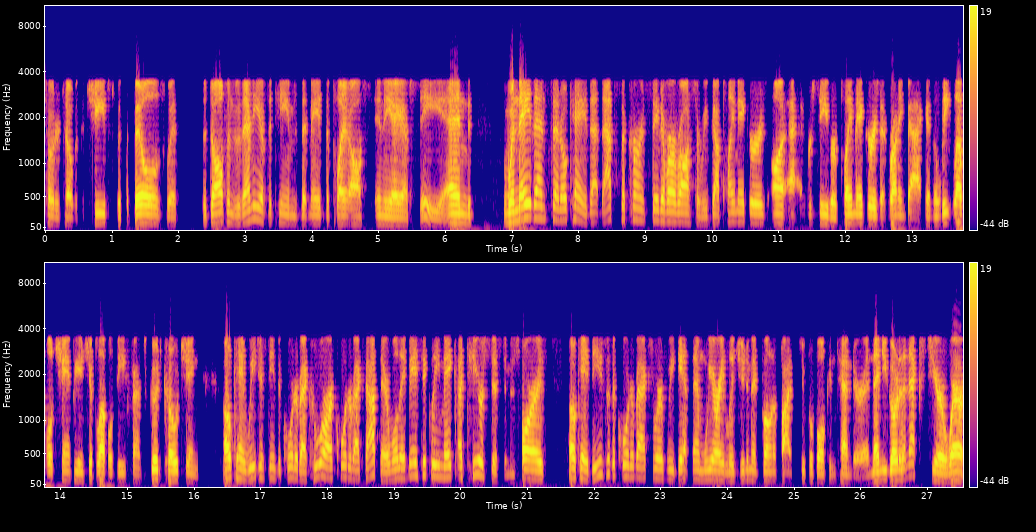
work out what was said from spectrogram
toe to toe with the Chiefs, with the Bills, with the Dolphins, with any of the teams that made the playoffs in the AFC. And when they then said, okay, that that's the current state of our roster. We've got playmakers on, at receiver, playmakers at running back, and elite level, championship level defense, good coaching. Okay, we just need the quarterback. Who are our quarterbacks out there? Well, they basically make a tier system as far as okay, these are the quarterbacks where if we get them, we are a legitimate bona fide Super Bowl contender. And then you go to the next tier where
